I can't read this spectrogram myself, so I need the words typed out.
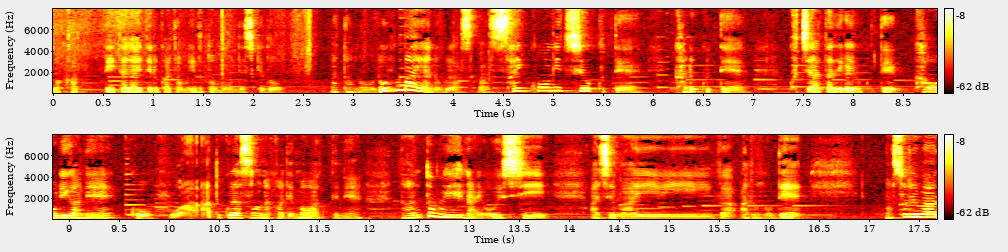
分かっていただいてる方もいると思うんですけどまたあのロイマイヤーのグラスが最高に強くて軽くて口当たりが良くて香りがねこうふわっとグラスの中で回ってね何とも言えない美味しい味わいがあるので、まあ、それは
